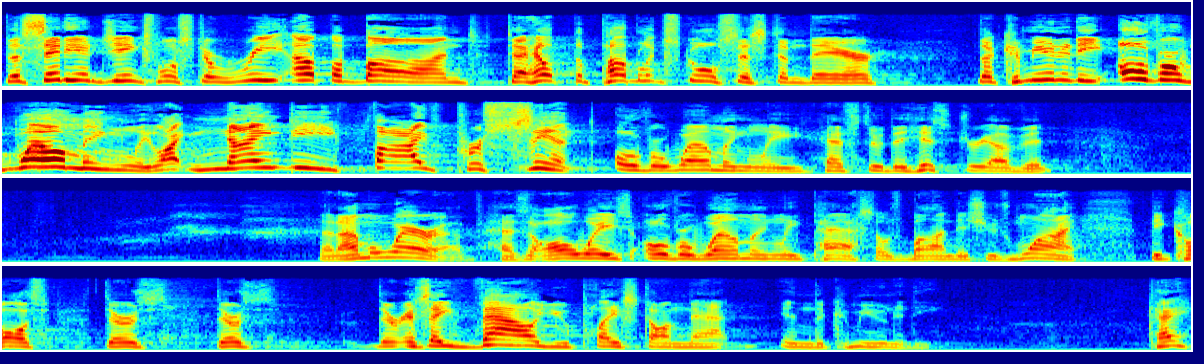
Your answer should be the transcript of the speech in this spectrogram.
the city of Jenks wants to re up a bond to help the public school system there. The community overwhelmingly, like 95% overwhelmingly, has through the history of it that I'm aware of, has always overwhelmingly passed those bond issues. Why? Because there's, there's, there is a value placed on that in the community. Okay?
